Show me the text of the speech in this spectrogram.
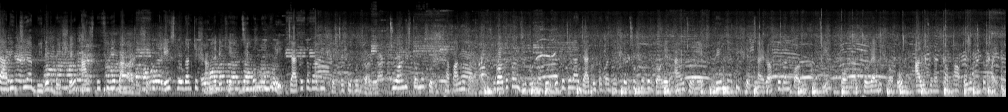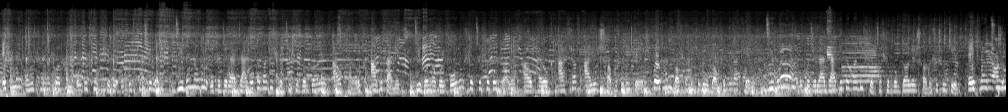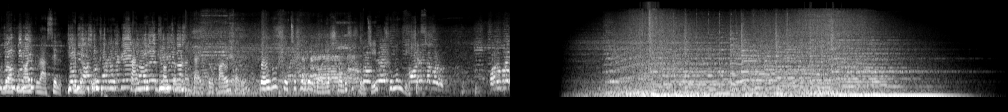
তারেক জিয়া বীরের বেশে আসবে ফিরে বাংলাদেশে। এই স্লোগানকে সামনে রেখে জীবন নগরী জাতীয়তাবাদী স্বেচ্ছাসেবক দলের চুয়াল্লিশতম প্রতিষ্ঠা পালন করা হয়। গতকাল জীবননগর উপজেলা জাতীয়তাবাদী স্বেচ্ছাসেবক দলের আয়োজনে দিনব্যাপী স্বেচ্ছায় রক্তদান কর্মসূচি, বর্ণাঢ্য র্যালি সহ আলোচনা সভা অনুষ্ঠিত হয়। এ সময় প্রধান অতিথি হিসেবে উপস্থিত ছিলেন জীবননগর উপজেলা জাতীয়তাবাদী স্বেচ্ছাসেবক দলের আহ্বায়ক আবু তালেব। জীবননগর পৌর স্বেচ্ছাসেবক দলের আহ্বায়ক আশরাফ আলীর সভাপতিতে প্রধান বক্তা হিসেবে বক্তব্য রাখেন জীবননগর উপজেলা জাতীয়তাবাদী স্বেচ্ছাসেবক দলের সদস্য সচিব এখলাছুর রহমান রাসেল এবং অনুষ্ঠানের সার্বিক সঞ্চালনার দায়িত্ব পালন করেন পৌর স্বেচ্ছাসেবক দলের সদস্য সচিব সুমন বিশ্বাস।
